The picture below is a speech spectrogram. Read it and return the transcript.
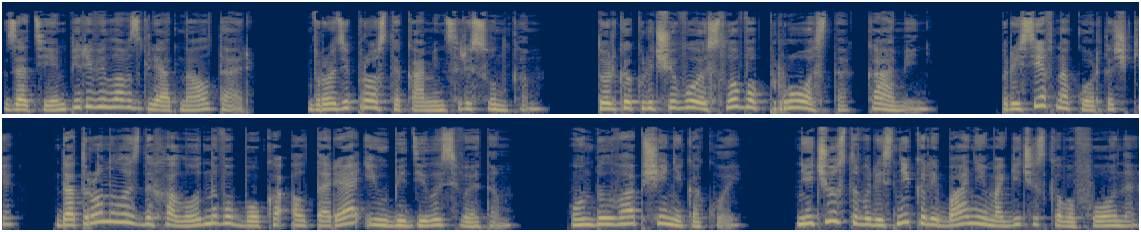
Затем перевела взгляд на алтарь. Вроде просто камень с рисунком. Только ключевое слово «просто» – камень. Присев на корточки, дотронулась до холодного бока алтаря и убедилась в этом. Он был вообще никакой. Не чувствовались ни колебания магического фона,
